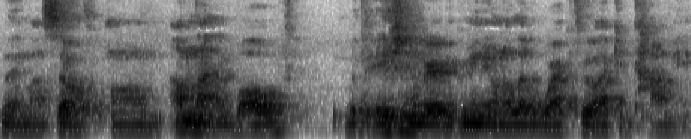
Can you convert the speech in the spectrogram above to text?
than myself. Um, I'm not involved with the Asian American community on a level where I feel I can comment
